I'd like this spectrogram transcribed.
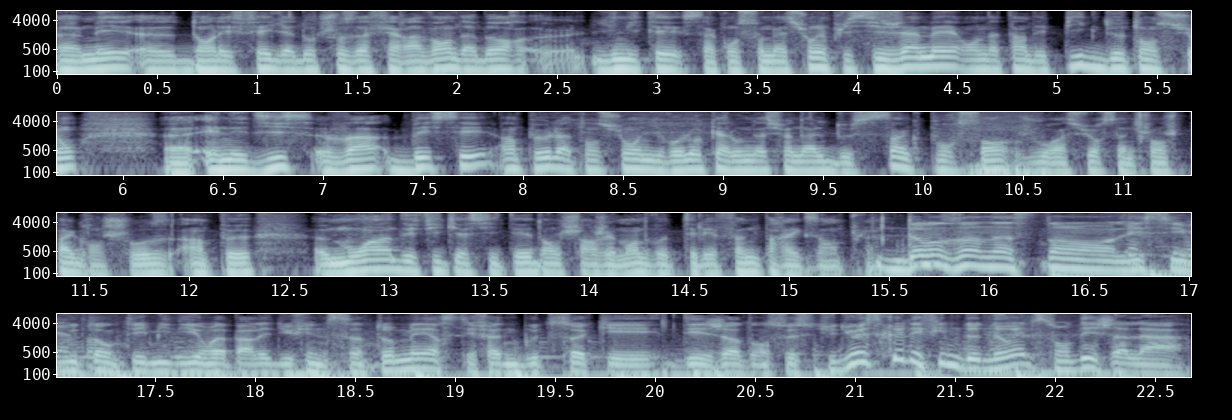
Euh, mais euh, dans les faits, il y a d'autres choses à faire avant. D'abord, euh, limiter sa consommation. Et puis, si jamais on atteint des pics de tension, euh, Enedis va baisser un peu la tension au niveau local ou national de 5%. Je vous rassure, ça ne change pas grand-chose. Un peu euh, moins d'efficacité dans le chargement de votre téléphone, par exemple. Dans un instant, laissez-vous tenter midi. On va parler du film Saint-Omer. Stéphane Boutsock est déjà dans ce studio. Est-ce que les films de Noël sont déjà là?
